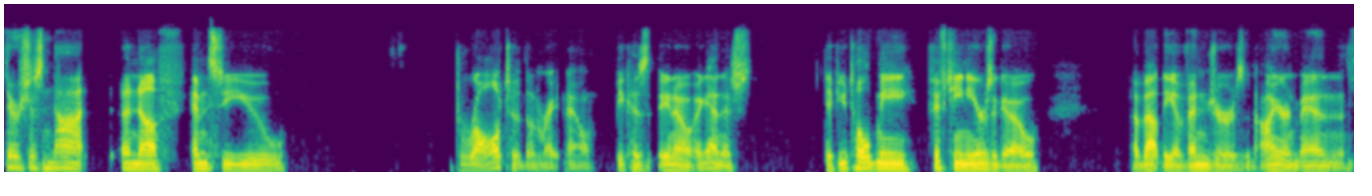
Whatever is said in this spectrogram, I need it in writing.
there's just not enough MCU draw to them right now. Because you know, again, it's if you told me 15 years ago about the Avengers and Iron Man and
